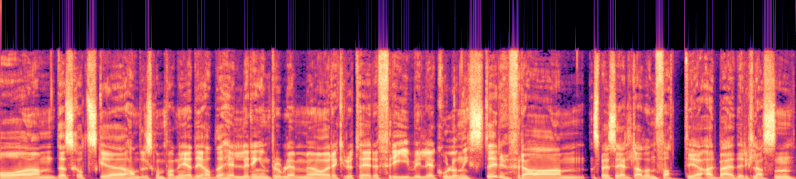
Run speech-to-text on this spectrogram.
Og um, Det skotske handelskompaniet de hadde heller ingen problemer med å rekruttere frivillige kolonister fra um, spesielt av den fattige arbeiderklassen.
